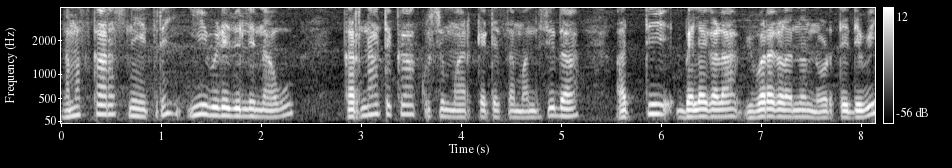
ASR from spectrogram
ನಮಸ್ಕಾರ ಸ್ನೇಹಿತರೆ, ಈ ವಿಡಿಯೋದಲ್ಲಿ ನಾವು ಕರ್ನಾಟಕ ಕೃಷಿ ಮಾರ್ಕೆಟ್ಗೆ ಸಂಬಂಧಿಸಿದ ಹತ್ತಿ ಬೆಲೆಗಳ ವಿವರಗಳನ್ನು ನೋಡ್ತಿದ್ದೀವಿ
